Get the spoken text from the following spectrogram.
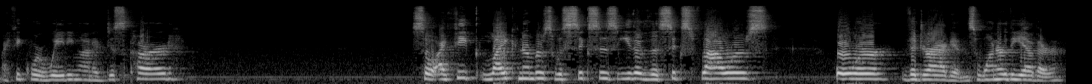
I think we're waiting on a discard. So I think like numbers with sixes, either the six flowers or the dragons, one or the other.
